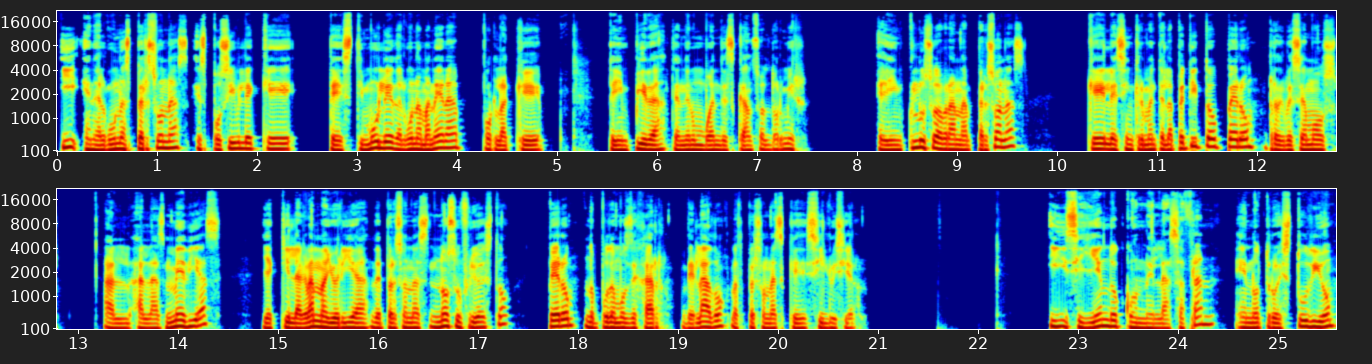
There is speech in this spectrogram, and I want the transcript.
Y en algunas personas es posible que te estimule de alguna manera por la que te impida tener un buen descanso al dormir. E incluso habrán personas que les incremente el apetito, pero regresemos a las medias. Y aquí la gran mayoría de personas no sufrió esto, pero no podemos dejar de lado las personas que sí lo hicieron. Y siguiendo con el azafrán, en otro estudio,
